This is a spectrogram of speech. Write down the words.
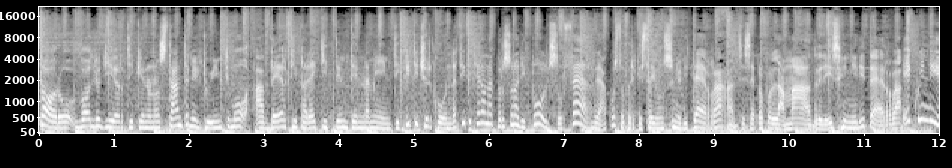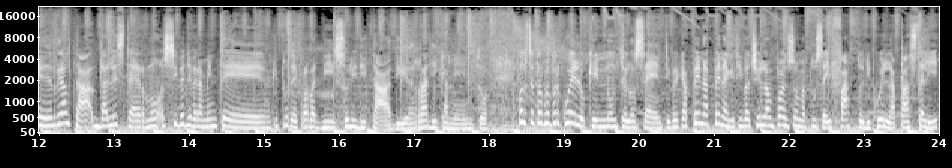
Toro, voglio dirti che nonostante nel tuo intimo avverti parecchi tentennamenti, chi ti circonda ti ritiene una persona di polso, ferrea, questo perché sei un segno di terra, anzi sei proprio la madre dei segni di terra, e quindi in realtà dall'esterno si vede veramente che tu dai prova di solidità, di radicamento. Forse è proprio per quello che non te lo senti, perché appena appena che ti vacilla un po', insomma, tu sei fatto di quella pasta lì,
